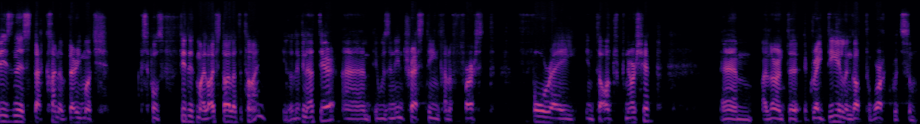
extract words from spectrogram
business that kind of very much, I suppose, fitted my lifestyle at the time. You know, living out there, um, it was an interesting kind of first foray into entrepreneurship. Um, I learned a, a great deal and got to work with some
